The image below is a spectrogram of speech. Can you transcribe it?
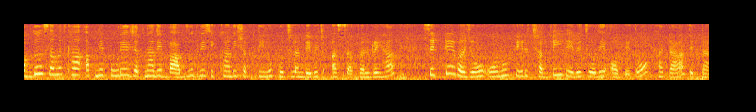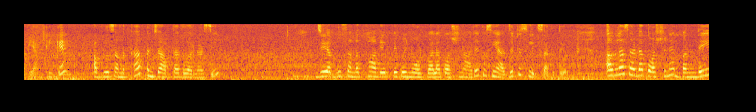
ਅਬਦੁਲ ਸਮਦ ਖਾਨ ਆਪਣੇ ਪੂਰੇ ਯਤਨਾਂ ਦੇ ਬਾਵਜੂਦ ਵੀ ਸਿੱਖਾਂ ਦੀ ਸ਼ਕਤੀ ਨੂੰ ਕੁਚਲਣ ਦੇ ਵਿੱਚ ਅਸਫਲ ਰਿਹਾ। ਸਿੱਟੇ ਵਜੋਂ ਉਹਨੂੰ ਫਿਰ 26 ਦੇ ਵਿੱਚ ਉਹਦੇ ਅਹੁਦੇ ਤੋਂ ਹਟਾ ਦਿੱਤਾ ਗਿਆ। ਠੀਕ ਹੈ? ਅਬਦੁਲ ਸਮਦ ਖਾਨ ਪੰਜਾਬ ਦਾ ਗਵਰਨਰ ਸੀ। ਜੇ ਅਬਦੁਲ ਸਮਦ ਖਾਨ ਦੇ ਉੱਤੇ ਕੋਈ ਨੋਟ ਵਾਲਾ ਕੁਐਸਚਨ ਆ ਜਾਏ, ਤੁਸੀਂ ਐਜ਼ ਇਟ ਇਜ਼ ਲਿਖ ਸਕਦੇ ਹੋ। ਅਗਲਾ ਸਾਡਾ ਕੁਐਸਚਨ ਹੈ, ਬੰਦੇ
